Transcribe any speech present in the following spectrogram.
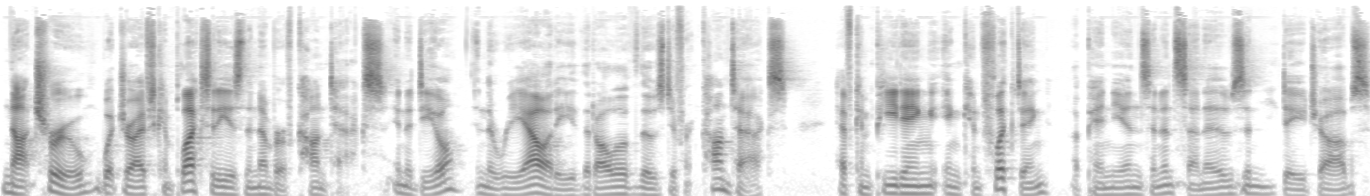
Not true. What drives complexity is the number of contacts in a deal and the reality that all of those different contacts have competing and conflicting opinions and incentives and day jobs.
